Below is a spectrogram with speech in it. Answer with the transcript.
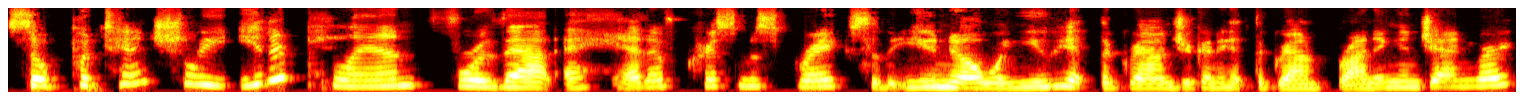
So, potentially, either plan for that ahead of Christmas break so that you know when you hit the ground, you're going to hit the ground running in January,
